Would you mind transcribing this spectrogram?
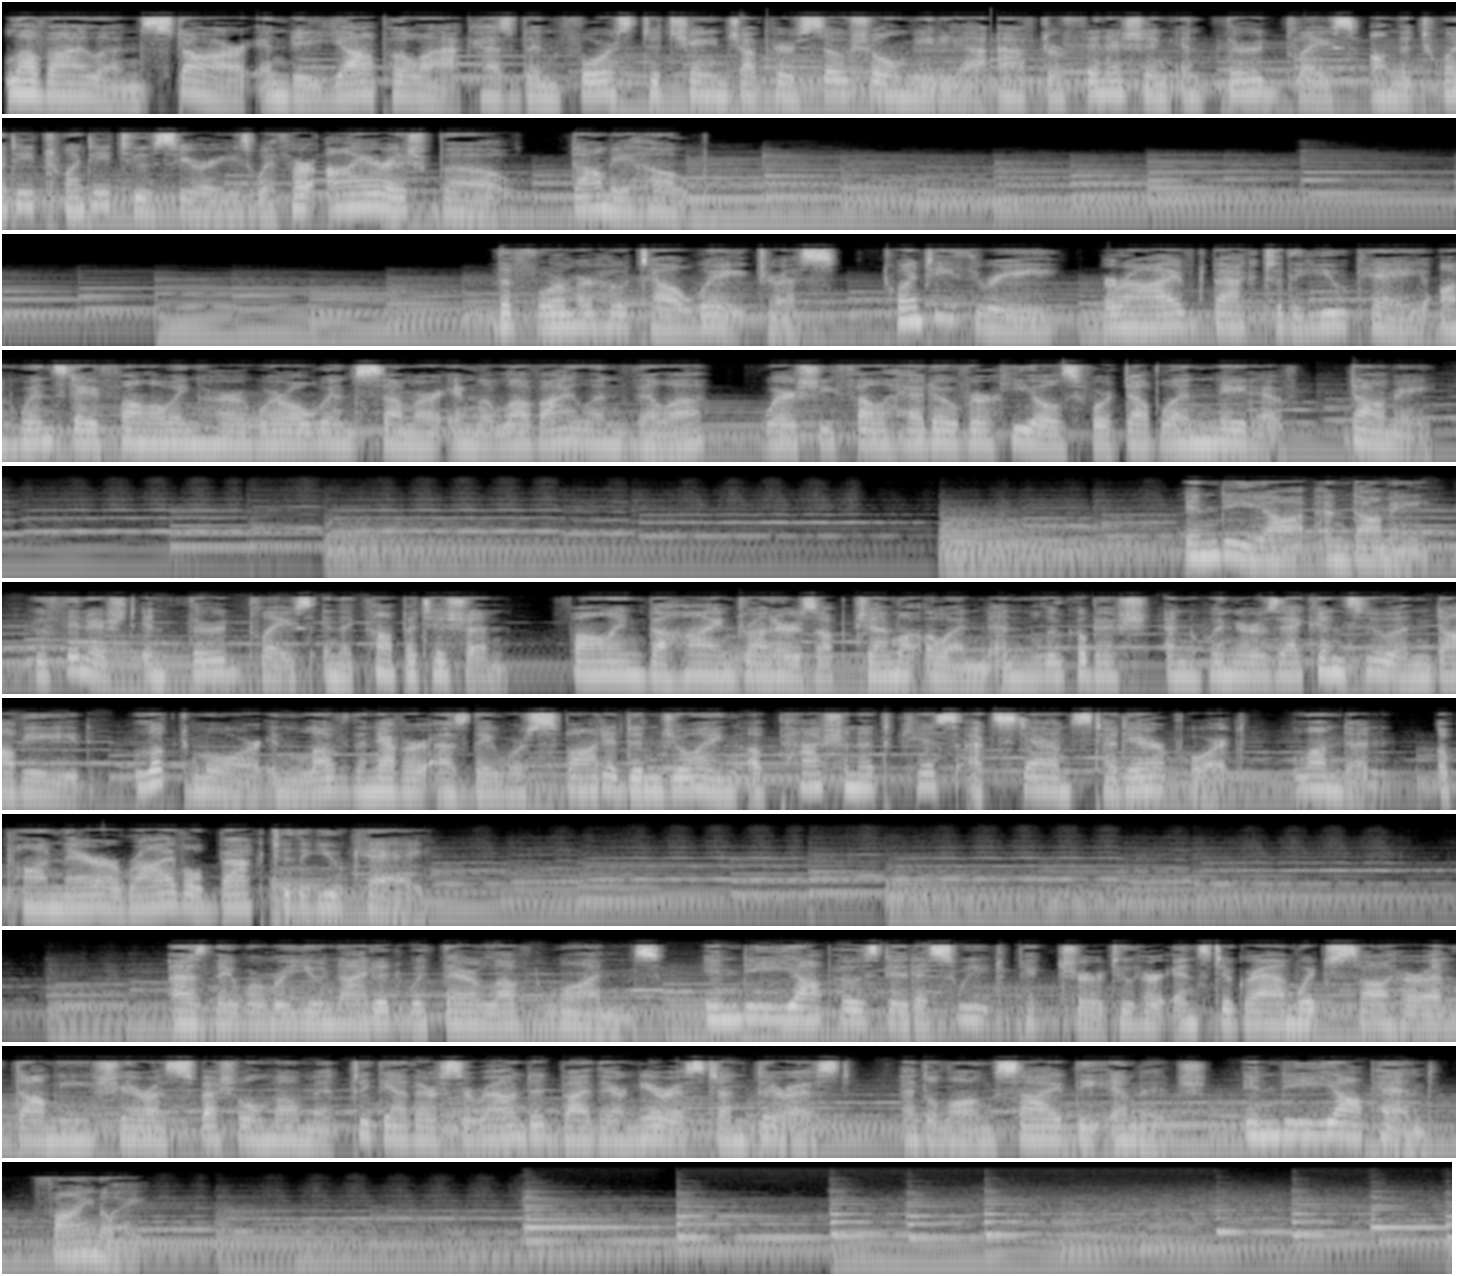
Love Island star Indiyah Polack has been forced to change up her social media after finishing in third place on the 2022 series with her Irish beau, Dami Hope. The former hotel waitress, 23, arrived back to the UK on Wednesday following her whirlwind summer in the Love Island villa, where she fell head over heels for Dublin native, Dami. Indiyah and Dami, who finished in third place in the competition, falling behind runners-up Gemma Owen and Luca Bish and winners Ekin-Su and Davide, looked more in love than ever as they were spotted enjoying a passionate kiss at Stansted Airport, London, upon their arrival back to the UK. As they were reunited with their loved ones, Indiyah posted a sweet picture to her Instagram which saw her and Dami share a special moment together surrounded by their nearest and dearest, and alongside the image, Indiyah penned, finally.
